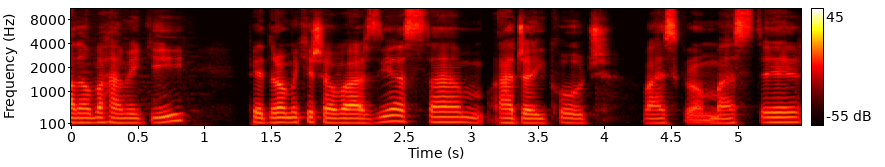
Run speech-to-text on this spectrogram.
سلام به همگی. پدرام کشاورزی هستم اجای کوچ و اسکرام مستر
